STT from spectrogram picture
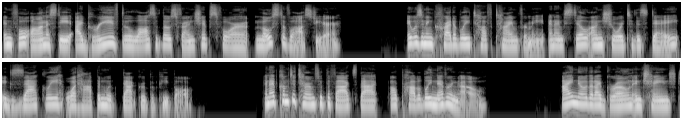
In full honesty, I grieved the loss of those friendships for most of last year. It was an incredibly tough time for me, and I'm still unsure to this day exactly what happened with that group of people. And I've come to terms with the fact that I'll probably never know. I know that I've grown and changed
